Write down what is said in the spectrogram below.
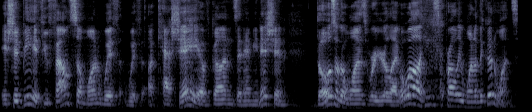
It should be if you found someone with with a cachet of guns and ammunition, those are the ones where you're like, oh well, he's probably one of the good ones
